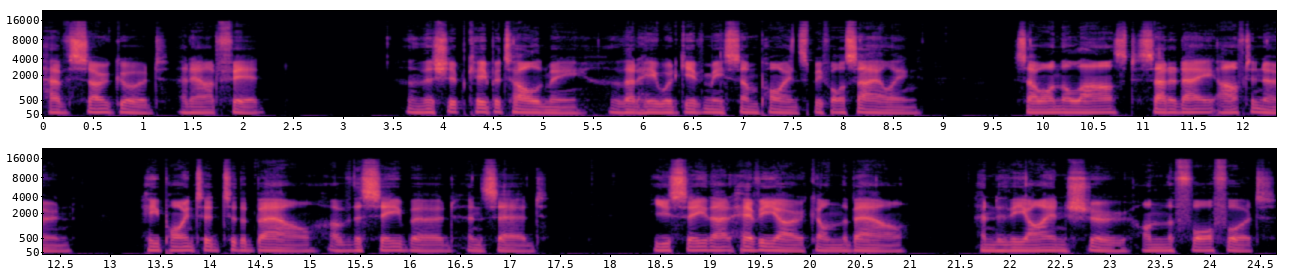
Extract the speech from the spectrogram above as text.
have so good an outfit? The shipkeeper told me that he would give me some points before sailing, so on the last Saturday afternoon he pointed to the bow of the Sea Bird and said, you see that heavy oak on the bow, and the iron shoe on the forefoot.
